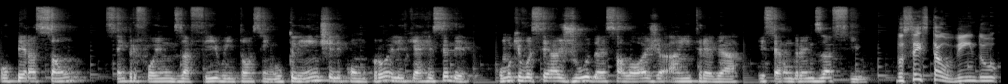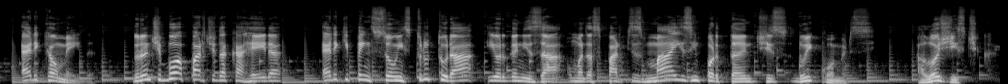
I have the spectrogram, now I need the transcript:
Operação sempre foi um desafio. Então, assim, o cliente ele comprou, ele quer receber. Como que você ajuda essa loja a entregar? Esse era um grande desafio. Você está ouvindo Eric Almeida. Durante boa parte da carreira, Eric pensou em estruturar e organizar uma das partes mais importantes do e-commerce: a logística.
